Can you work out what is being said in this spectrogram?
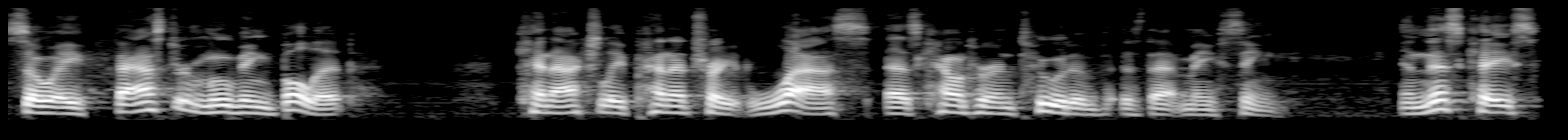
So a faster moving bullet can actually penetrate less, as counterintuitive as that may seem. In this case,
